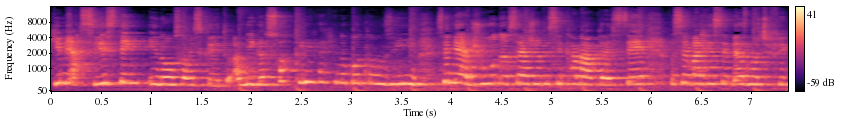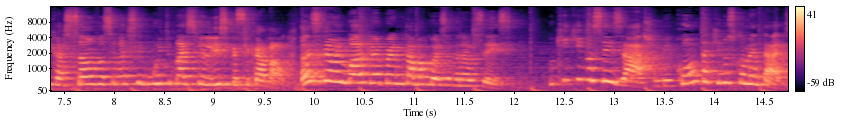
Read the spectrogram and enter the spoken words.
que me assistem e não são inscritos. Amiga, só clica aqui no botãozinho. Você me ajuda, você ajuda esse canal a crescer, você vai receber as notificações, você vai ser muito mais feliz com esse canal. Antes de eu ir embora, eu quero perguntar uma coisa pra vocês. O que, que, vocês acham? Me conta aqui nos comentários.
